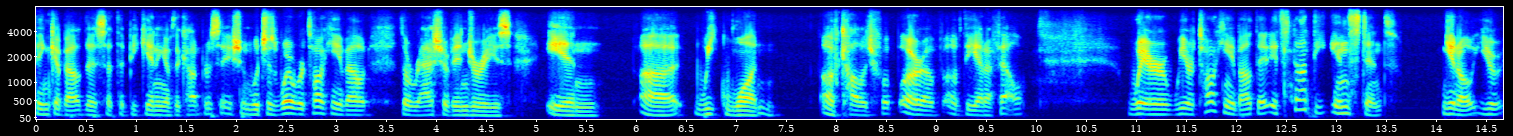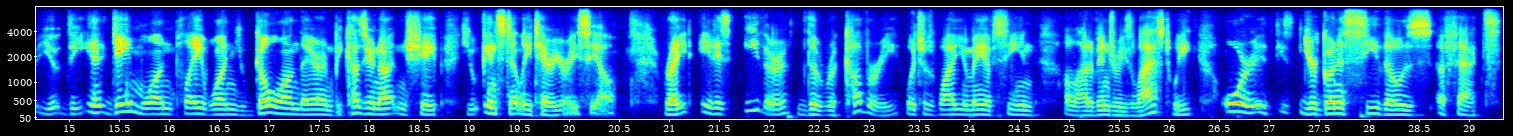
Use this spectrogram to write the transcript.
think about this at the beginning of the conversation, which is where we're talking about the rash of injuries in uh, week one of college football or of, of the NFL, where we are talking about that it's not the instant you know you you the eh, game one play one you go on there and because you're not in shape you instantly tear your acl right? It is either the recovery which is why you may have seen a lot of injuries last week or you're going to see those effects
